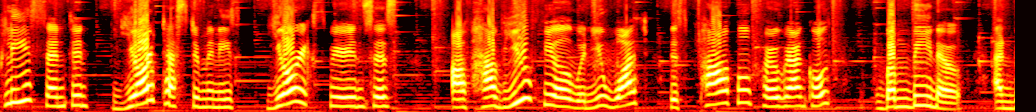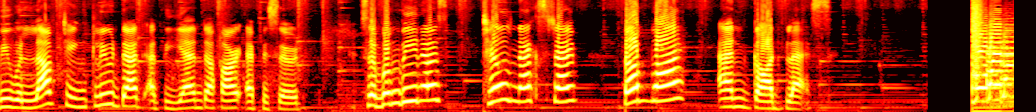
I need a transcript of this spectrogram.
please send in your testimonies, your experiences of how you feel when you watch this powerful program called Bambino. And we will love to include that at the end of our episode. So, Bambinos, till next time, bye bye and God bless you.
